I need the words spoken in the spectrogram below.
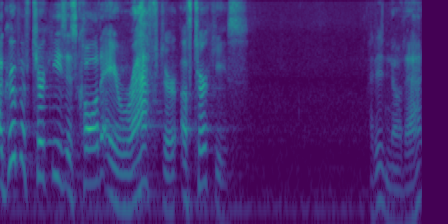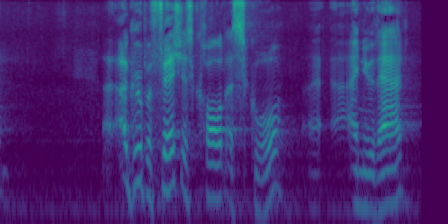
A group of turkeys is called a rafter of turkeys. I didn't know that. A group of fish is called a school. I knew that.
